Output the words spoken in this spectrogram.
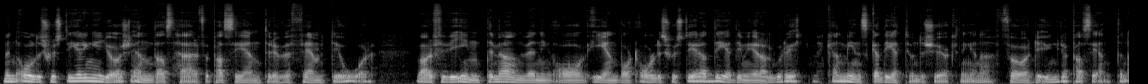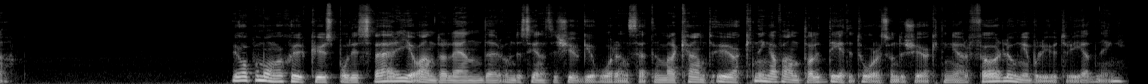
men åldersjusteringen görs endast här för patienter över 50 år varför vi inte med användning av enbart åldersjusterad DDMER-algoritm kan minska DT-undersökningarna för de yngre patienterna. Vi har på många sjukhus både i Sverige och andra länder under de senaste 20 åren sett en markant ökning av antalet DT-thoraxundersökningar för lungemboliutredning.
